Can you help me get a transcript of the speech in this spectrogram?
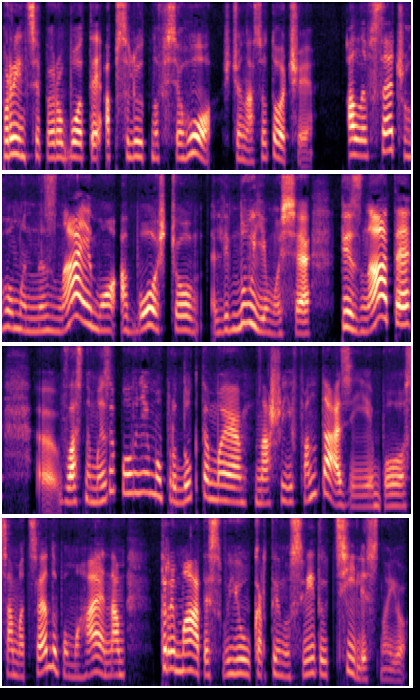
принципи роботи абсолютно всього, що нас оточує. Але все, чого ми не знаємо, або що лінуємося пізнати, е, власне, ми заповнюємо продуктами нашої фантазії, бо саме це допомагає нам тримати свою картину світу цілісною.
